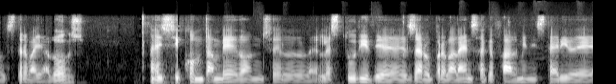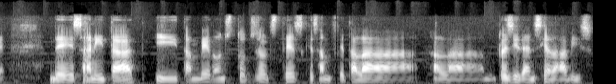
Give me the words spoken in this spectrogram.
als treballadors, així com també doncs, l'estudi de zero prevalença que fa el Ministeri de, de Sanitat i també doncs, tots els tests que s'han fet a la, a la residència d'avis.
